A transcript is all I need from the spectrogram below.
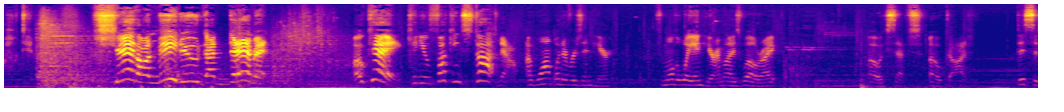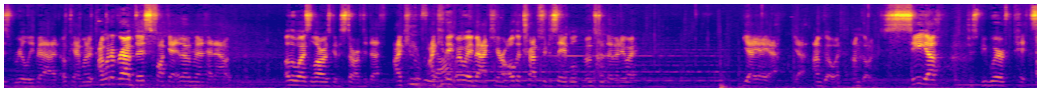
Oh, damn it. Shit on me, dude! God damn it! Okay, can you fucking stop now? I want whatever's in here. If I'm all the way in here, I might as well, right? Oh, except, oh god. This is really bad. Okay, I'm gonna, I'm gonna grab this, fuck it, and then I'm gonna head out. Otherwise, Lara's gonna starve to death. I can, I can are. make my way back here. All the traps are disabled, most of them anyway. Yeah, yeah, yeah, yeah. I'm going. I'm going. See ya. Just beware of pits,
